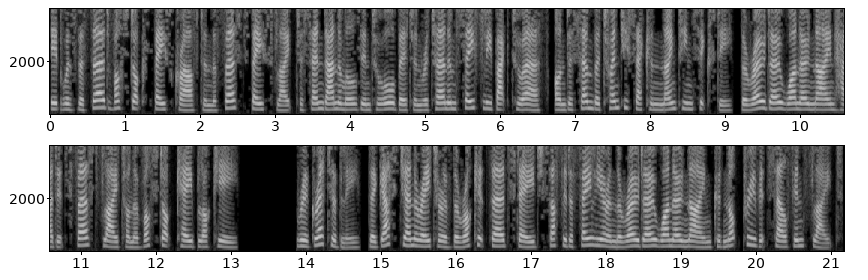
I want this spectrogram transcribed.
It was the third Vostok spacecraft and the first spaceflight to send animals into orbit and return them safely back to Earth. On December 22, 1960, the RD 0109 had its first flight on a Vostok K Block E. Regrettably, the gas generator of the rocket third stage suffered a failure and the Rode 0109 could not prove itself in flight.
